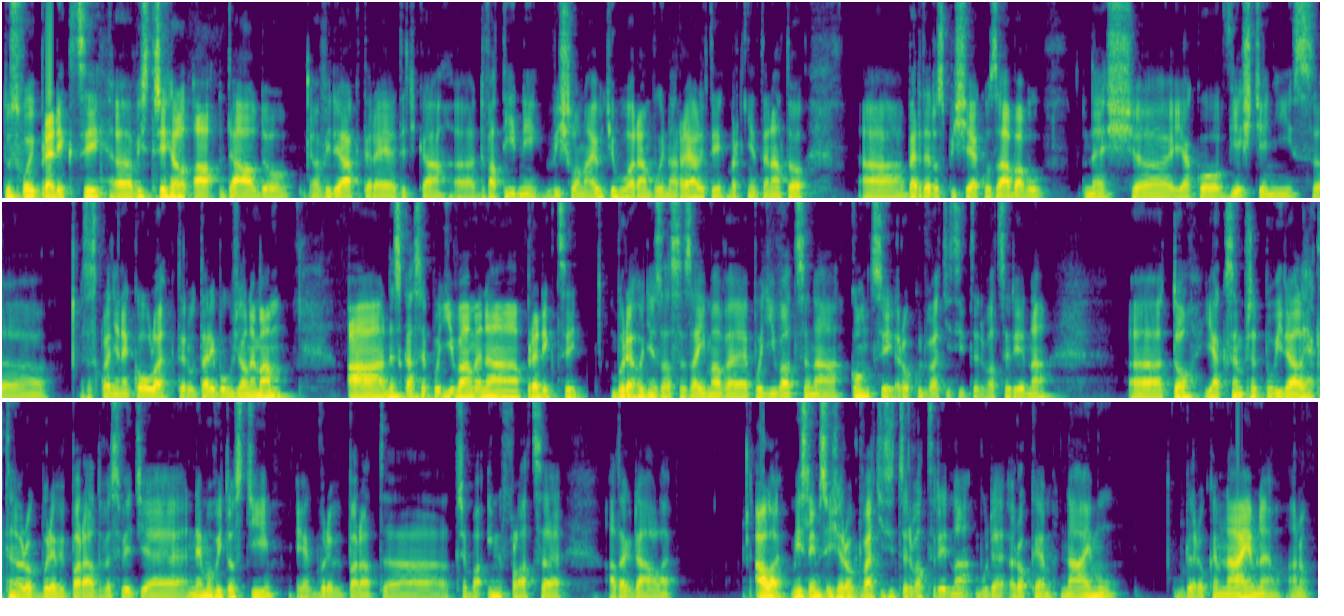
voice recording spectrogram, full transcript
tu svoji predikci vystřihl a dál do videa, které je teďka dva týdny vyšlo na YouTube Adam Vojna Reality, mrkněte na to, berte to spíše jako zábavu, než jako věštění s ze skleněné koule, kterou tady bohužel nemám. A dneska se podíváme na predikci. Bude hodně zase zajímavé podívat se na konci roku 2021. Eh, to, jak jsem předpovídal, jak ten rok bude vypadat ve světě nemovitostí, jak bude vypadat eh, třeba inflace a tak dále. Ale myslím si, že rok 2021 bude rokem nájmu. Bude rokem nájemného, ano.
